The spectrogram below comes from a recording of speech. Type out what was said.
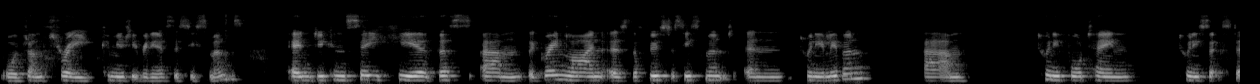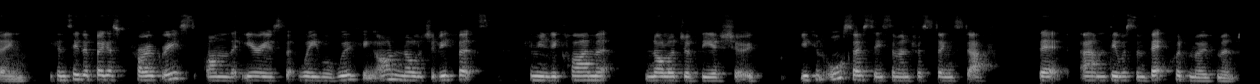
or we've done three community readiness assessments, and you can see here this, um, the green line is the first assessment in 2011, um, 2014, 2016. You can see the biggest progress on the areas that we were working on, knowledge of efforts, community climate, knowledge of the issue. You can also see some interesting stuff that um, there was some backward movement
